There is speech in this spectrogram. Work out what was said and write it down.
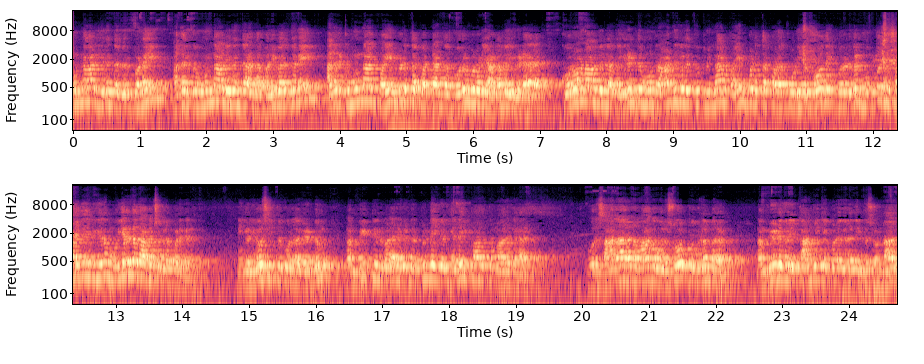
முன்னால் இருந்த விற்பனை அதற்கு முன்னால் இருந்த அந்த பரிவர்த்தனை அதற்கு முன்னால் பயன்படுத்தப்பட்ட அந்த பொருள்களுடைய அளவை விட கொரோனாவில் அந்த இரண்டு மூன்று ஆண்டுகளுக்கு பின்னால் பயன்படுத்தப்படக்கூடிய போதைப் பொருள்கள் முப்பது சதவீதம் உயர்ந்ததாக சொல்லப்படுகிறது. நீங்கள் யோசித்துக் கொள்ள வேண்டும் நம் வீட்டில் வளருகின்ற பிள்ளைகள் எதை பார்த்து மாறுகிறார்கள்? ஒரு சாதாரணமாக ஒரு சோப்பு விளம்பரம் நம் வீடுகளில் காண்பிக்கப்படுகிறது என்று சொன்னால்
